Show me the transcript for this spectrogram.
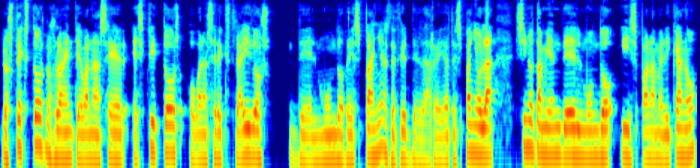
Los textos no solamente van a ser escritos o van a ser extraídos del mundo de España, es decir, de la realidad española, sino también del mundo hispanoamericano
